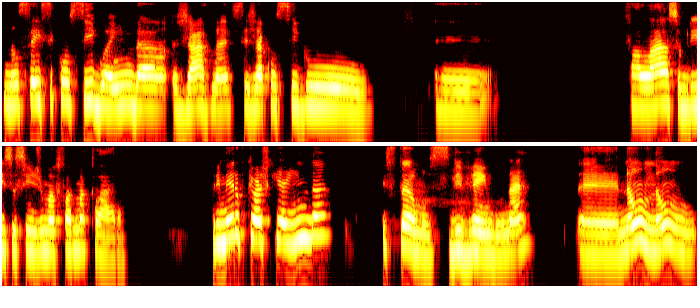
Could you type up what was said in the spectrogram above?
Não sei se consigo ainda já, né? Se já consigo é, falar sobre isso assim de uma forma clara. Primeiro, porque eu acho que ainda estamos vivendo, né? É, não, não,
